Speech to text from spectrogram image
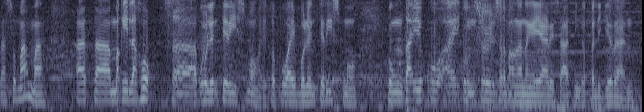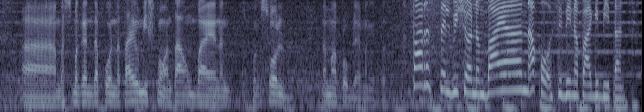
na sumama at ah, makilahok sa volunteerismo. Ito po ay volunteerismo. Kung tayo po ay concerned sa mga nangyayari sa ating kapaligiran, ah, mas maganda po na tayo mismo, ang taong bayan, ang mag-solve ng mga problema ito. Para sa Telebisyon ng Bayan, ako si Dina Pagibitan.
